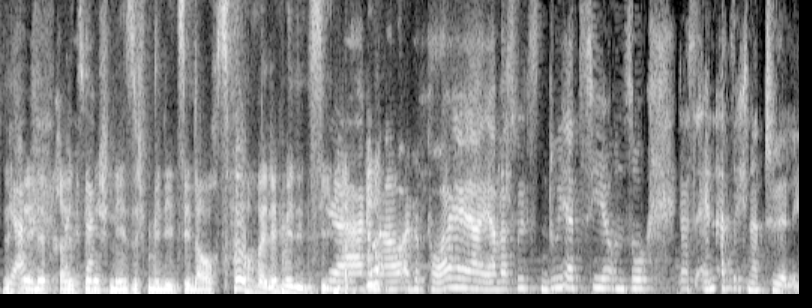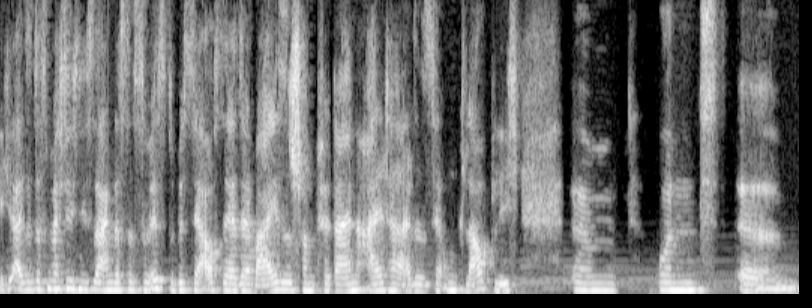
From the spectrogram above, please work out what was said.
das ja? in der also traditionellen chinesischen Medizin auch so, bei der Medizin. Ja, genau. Also vorher, ja, was willst denn du jetzt hier und so? Das ändert sich natürlich. Also das möchte ich nicht sagen, dass das so ist. Du bist ja auch sehr, sehr weise schon für dein Alter. Also das ist ja unglaublich. Ähm, und ähm,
